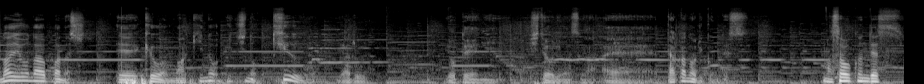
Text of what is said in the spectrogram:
夜な夜な話、えー、今日は牧野一の9をやる予定にしておりますが、えー、高則君です。正雄君です。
